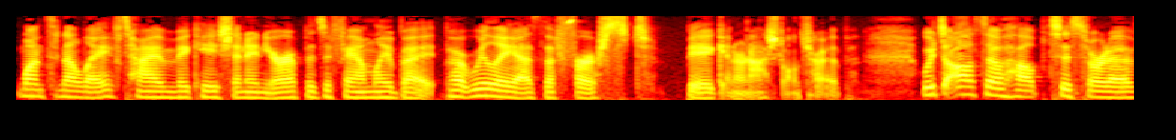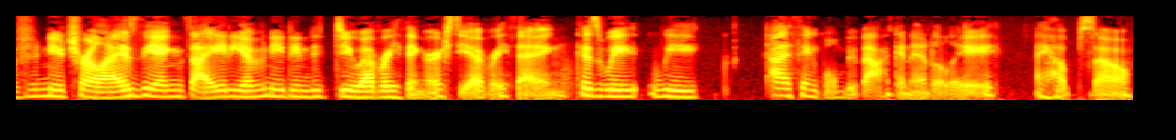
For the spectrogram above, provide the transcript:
once in a lifetime vacation in Europe as a family, but but really as the first big international trip, which also helped to sort of neutralize the anxiety of needing to do everything or see everything. Because we we I think we'll be back in Italy. I hope so.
